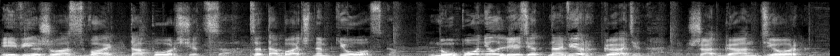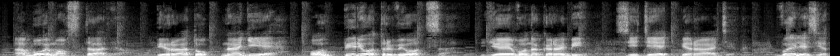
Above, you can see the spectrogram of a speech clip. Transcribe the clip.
И вижу асфальт топорщится за табачным киоском. Ну понял, лезет наверх, гадина. Шатган дерг, обойму вставил. Пирату к ноге, он вперед рвется. Я его на карабин. Сидеть, пиратик. Вылезет,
